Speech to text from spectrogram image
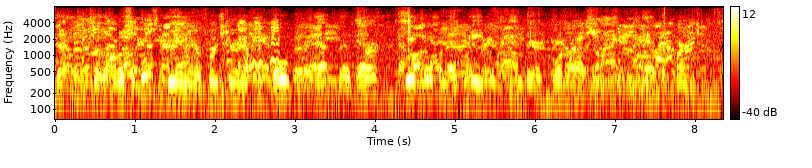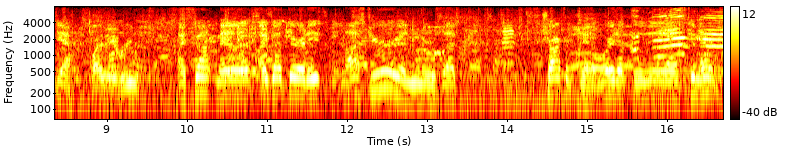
Yeah, so I was supposed to be in there first year after COVID. I got the start, gates open at eight, I got there at quarter after nine, and I had to park Yeah. by the arena. I found, man, I got there at 8 last year and there was that traffic jam right up to the Tim Hortons.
